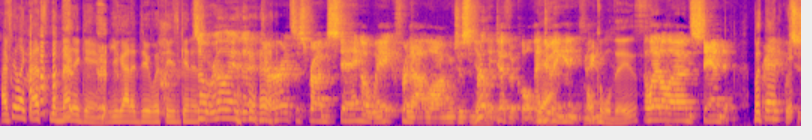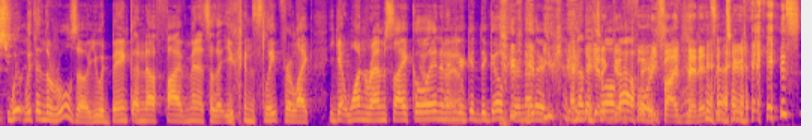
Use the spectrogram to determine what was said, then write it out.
I feel like that's the meta game you got to do with these Guinness. So really, the endurance is from staying awake for that long, which is really difficult, and Yeah. doing anything, Multiple days. let alone standing. But right? then, which is wi- within the rules, though, you would bank enough five minutes so that you can sleep for like you get one REM cycle in, and yeah, then yeah. you're good to go for another another you get a good hours. 45 minutes in two days.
